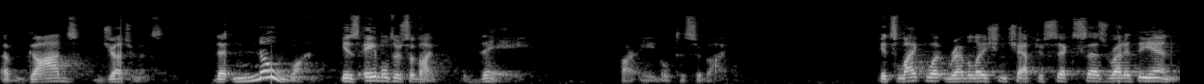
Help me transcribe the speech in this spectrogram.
of God's judgments, that no one is able to survive, they are able to survive. It's like what Revelation chapter 6 says right at the end.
